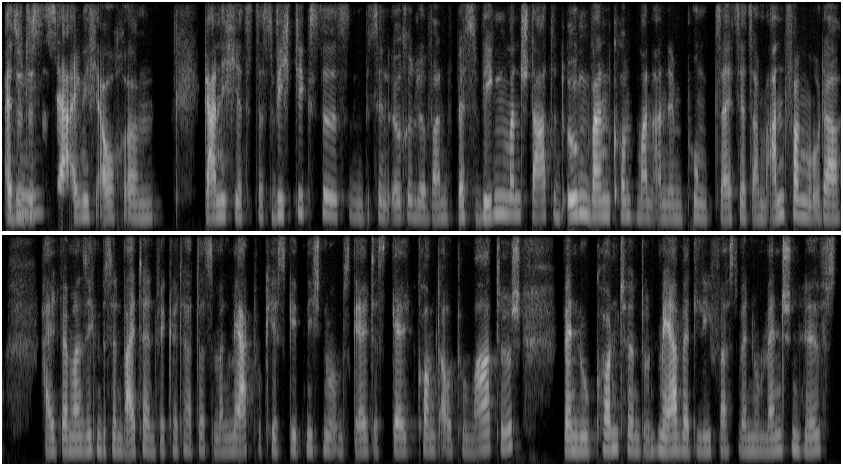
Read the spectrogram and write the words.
Also mhm. das ist ja eigentlich auch ähm, gar nicht jetzt das Wichtigste, ist ein bisschen irrelevant, weswegen man startet. Irgendwann kommt man an den Punkt, sei es jetzt am Anfang oder halt, wenn man sich ein bisschen weiterentwickelt hat, dass man merkt, okay, es geht nicht nur ums Geld, das Geld kommt automatisch, wenn du Content und Mehrwert lieferst, wenn du Menschen hilfst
